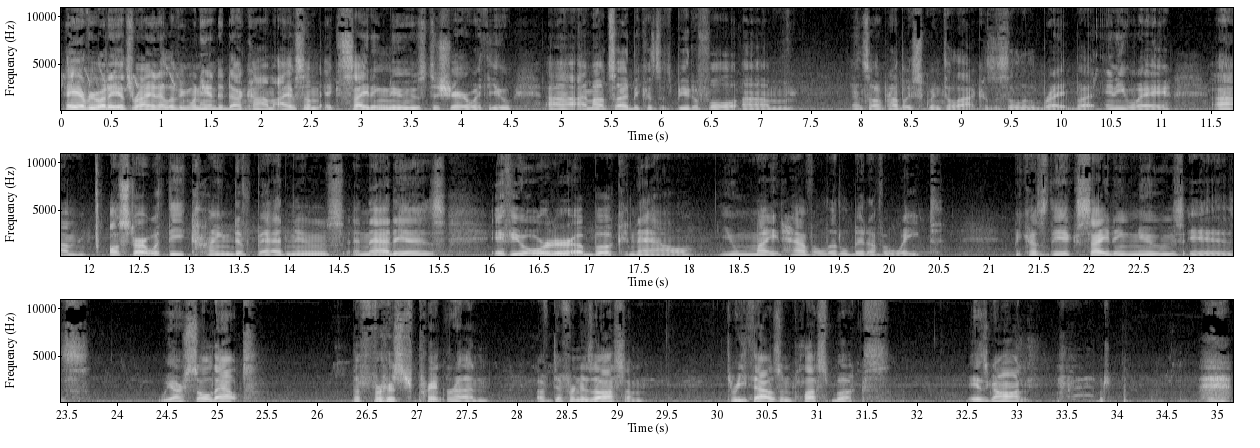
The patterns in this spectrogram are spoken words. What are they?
Hey everybody, it's Ryan at livingonehanded.com. I have some exciting news to share with you. Uh, I'm outside because it's beautiful, um, and so I'll probably squint a lot because it's a little bright. But anyway, um, I'll start with the kind of bad news, and that is if you order a book now, you might have a little bit of a wait because the exciting news is we are sold out. The first print run of Different is Awesome 3,000 plus books is gone.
